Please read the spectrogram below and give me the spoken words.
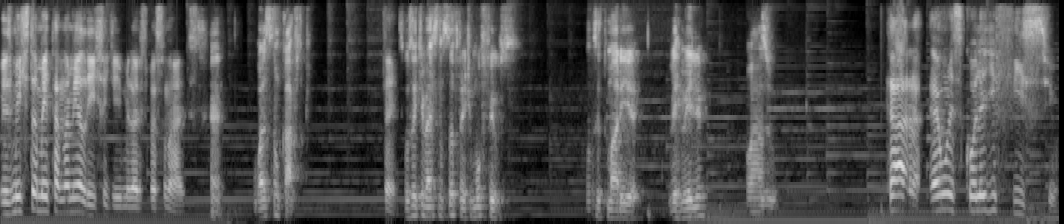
O Smith também tá na minha lista de melhores personagens. É. O Alisson Castro. Sim. Se você tivesse na sua frente o Morpheus, você tomaria vermelho ou azul? Cara, é uma escolha difícil.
